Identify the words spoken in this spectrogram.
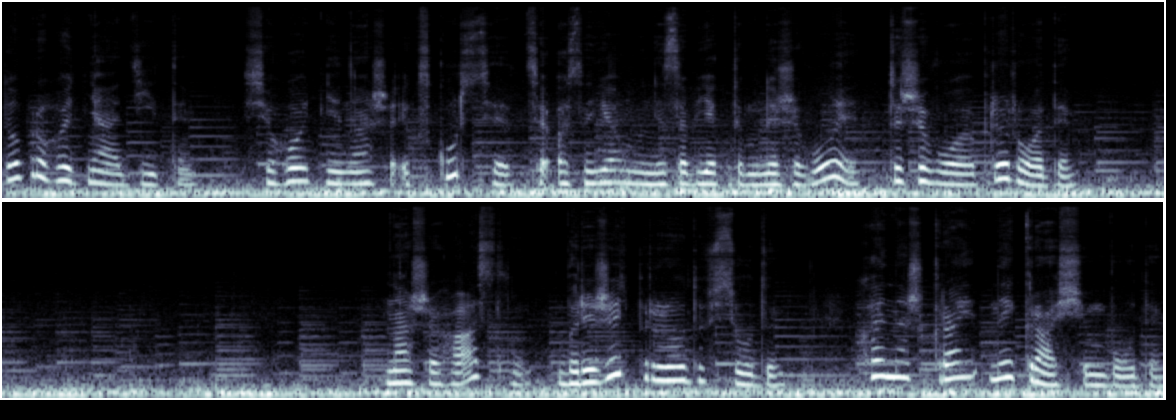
Доброго дня, діти! Сьогодні наша екскурсія це ознайомлення з об'єктами неживої та живої природи. Наше гасло бережіть природу всюди. Хай наш край найкращим буде.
